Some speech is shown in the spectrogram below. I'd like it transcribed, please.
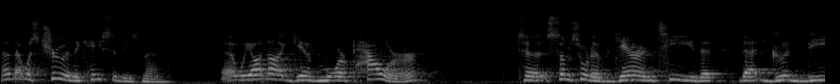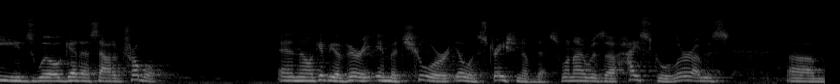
Now, that was true in the case of these men. Uh, we ought not give more power to some sort of guarantee that, that good deeds will get us out of trouble. And I'll give you a very immature illustration of this. When I was a high schooler, I was um,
